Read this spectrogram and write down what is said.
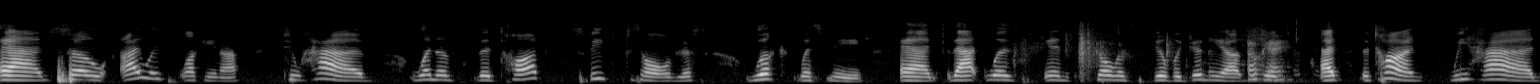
And so I was lucky enough to have one of the top speech pathologists work with me. And that was in Charlottesville, Virginia, because Okay. at the time we had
